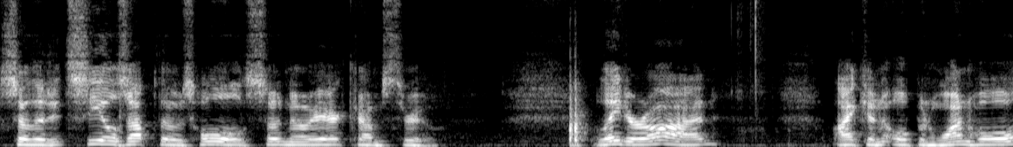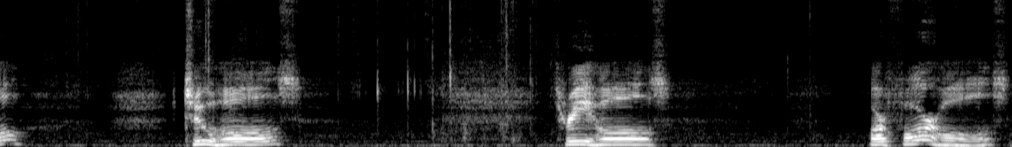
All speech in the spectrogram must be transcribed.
so that it seals up those holes so no air comes through. Later on, I can open one hole, two holes, three holes, or four holes,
